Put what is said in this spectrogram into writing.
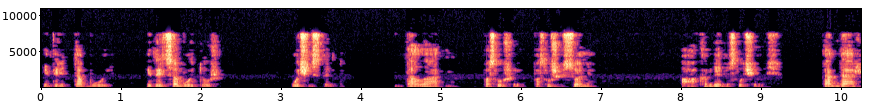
и перед тобой, и перед собой тоже. Очень стыдно. Да ладно. Послушай, послушай, Соня. А когда это случилось? Тогда же.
